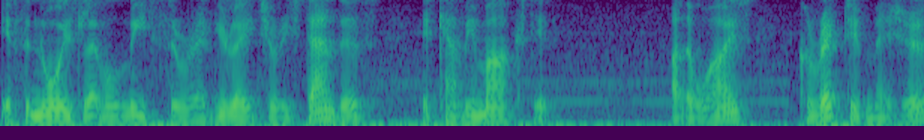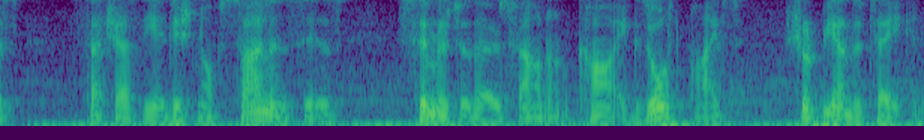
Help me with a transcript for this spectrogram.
If the noise level meets the regulatory standards, it can be marketed. Otherwise, corrective measures, such as the addition of silencers similar to those found on car exhaust pipes, should be undertaken.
